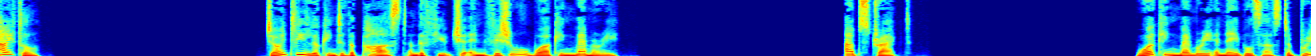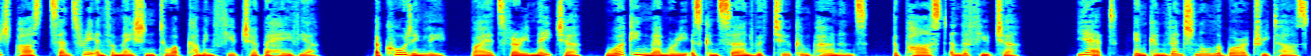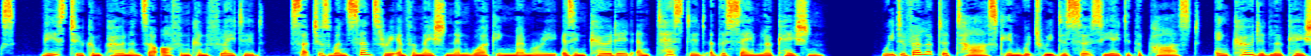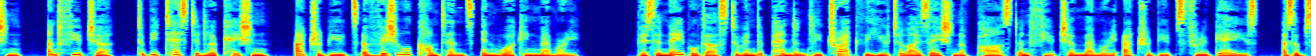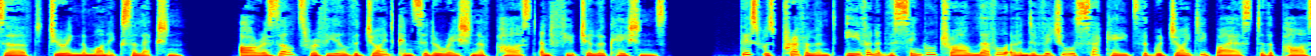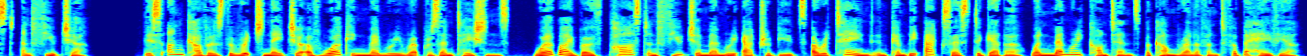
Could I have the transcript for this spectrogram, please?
Title Jointly looking to the past and the future in visual working memory. Abstract Working memory enables us to bridge past sensory information to upcoming future behavior. Accordingly, by its very nature, working memory is concerned with two components the past and the future. Yet, in conventional laboratory tasks, these two components are often conflated, such as when sensory information in working memory is encoded and tested at the same location. We developed a task in which we dissociated the past, encoded location, and future, to be tested location, attributes of visual contents in working memory. This enabled us to independently track the utilization of past and future memory attributes through gaze, as observed during mnemonic selection. Our results reveal the joint consideration of past and future locations. This was prevalent even at the single trial level of individual saccades that were jointly biased to the past and future. This uncovers the rich nature of working memory representations, whereby both past and future memory attributes are retained and can be accessed together when memory contents become relevant for behavior.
